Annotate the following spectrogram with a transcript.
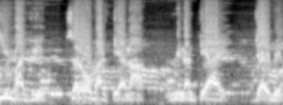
ही माझी सर्व भारतीयांना विनंती आहे. जय भीम.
